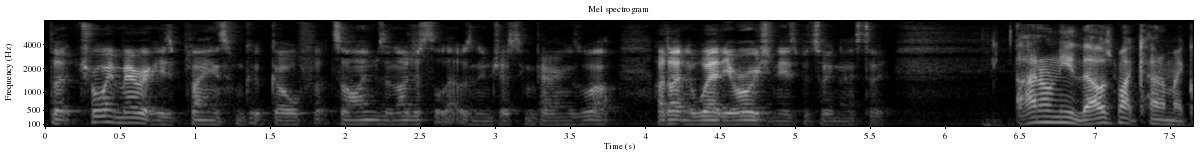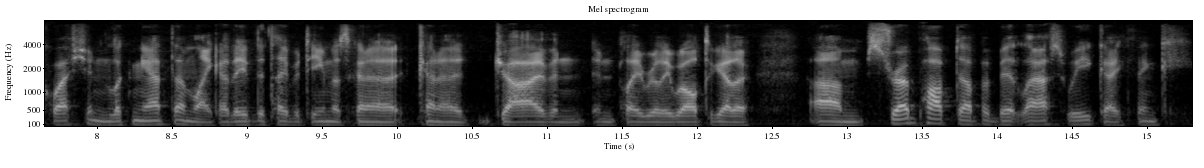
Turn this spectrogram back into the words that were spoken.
but Troy Merritt is playing some good golf at times, and I just thought that was an interesting pairing as well. I don't know where the origin is between those two. I don't need. That was my kind of my question. Looking at them, like, are they the type of team that's gonna kind of jive and, and play really well together? Um, Streb popped up a bit last week. I think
